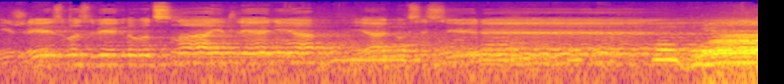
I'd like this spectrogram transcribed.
и жизнь воздвигнув от сна и тления, яко всесилие. Был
